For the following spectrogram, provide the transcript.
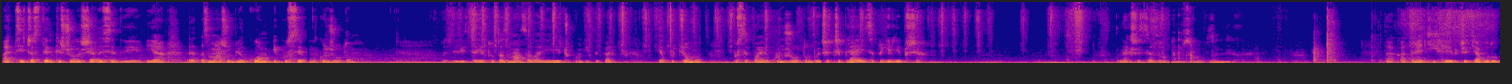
а ці частинки, що лишилися дві, я е, змажу білком і посиплю кунжутом. Ось дивіться, я тут змазала яєчком і тепер я по цьому посипаю кунжутом, бо ще чіпляється, тоді ліпше. Легше це зробимо зроблених. Так, а третій хлібчик я буду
